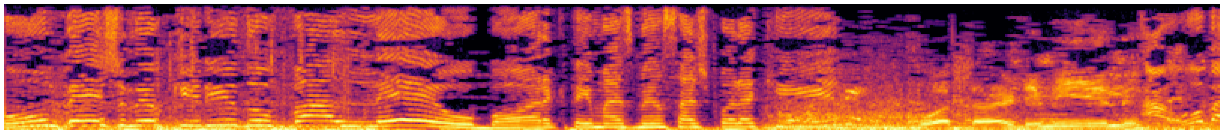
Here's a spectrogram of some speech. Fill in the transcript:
Um beijo, meu querido. Valeu. Bora que tem mais mensagem por aqui. Boa tarde, Mili. Ah, oba.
